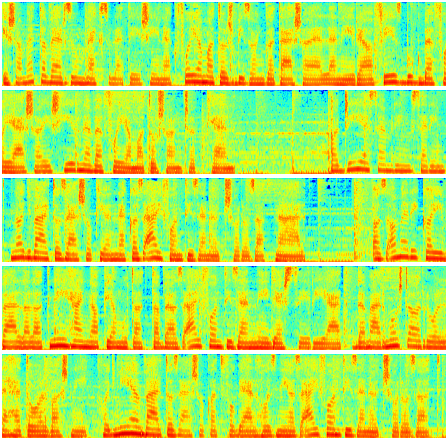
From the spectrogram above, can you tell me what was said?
és a metaverzum megszületésének folyamatos bizonygatása ellenére a Facebook befolyása és hírneve folyamatosan csökken. A GSM Ring szerint nagy változások jönnek az iPhone 15 sorozatnál az amerikai vállalat néhány napja mutatta be az iPhone 14-es szériát, de már most arról lehet olvasni, hogy milyen változásokat fog elhozni az iPhone 15 sorozat.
